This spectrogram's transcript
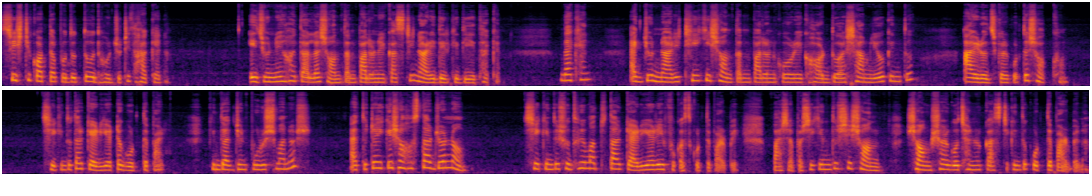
সৃষ্টিকর্তা প্রদত্ত ওই ধৈর্যটি থাকে না। এই জন্যই হয়তো আল্লাহ সন্তান পালনের কাজটি নারীদেরকে দিয়ে থাকেন। দেখেন, একজন নারী ঠিকই সন্তান পালন করে ঘর দুয়ার সামলেও কিন্তু আয় রোজগার করতে সক্ষম। সে কিন্তু তার ক্যারিয়ারটা গড়তে পারে। কিন্তু একজন পুরুষ মানুষ? এতটাই কি সহজ তার জন্য? সে কিন্তু শুধুই মাত্র তার ক্যারিয়ারেই ফোকাস করতে পারবে। পাশাপাশি কিন্তু সে সংসার গোছানোর কাজটি কিন্তু করতে পারবে না।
